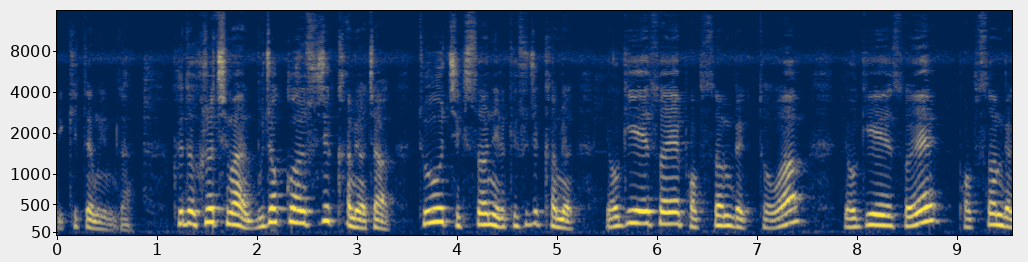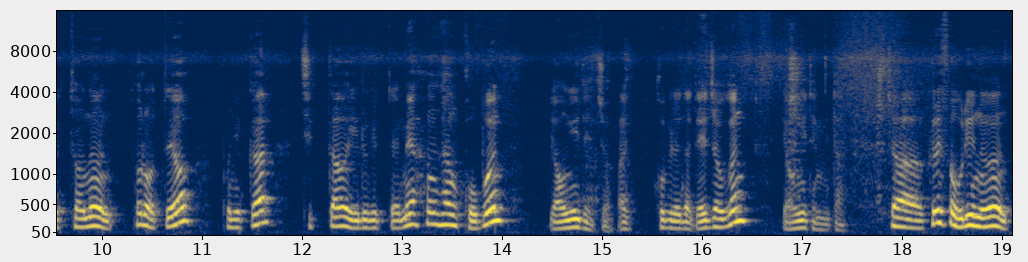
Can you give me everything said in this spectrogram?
있기 때문입니다. 그도 그렇지만 무조건 수직하면 자, 두 직선이 이렇게 수직하면 여기에서의 법선 벡터와 여기에서의 법선 벡터는 서로 어때요? 보니까 직각을 이루기 때문에 항상 곱은 0이 되죠. 아, 곱이 아니라 내적은 0이 됩니다. 자, 그래서 우리는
